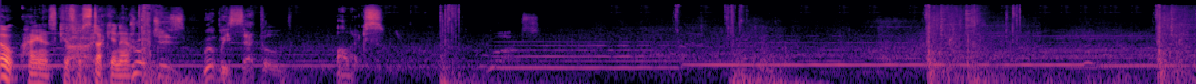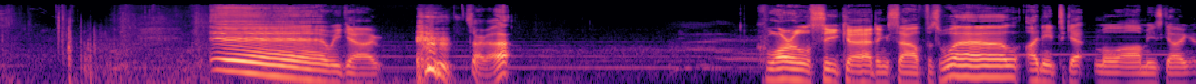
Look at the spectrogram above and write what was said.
Oh, hang on, it's because we're stuck in now. Will be settled. bollocks. There we go. Sorry about that. Quarrel Seeker heading south as well. I need to get more armies going.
